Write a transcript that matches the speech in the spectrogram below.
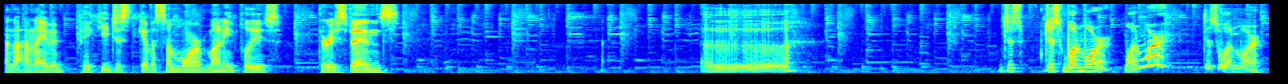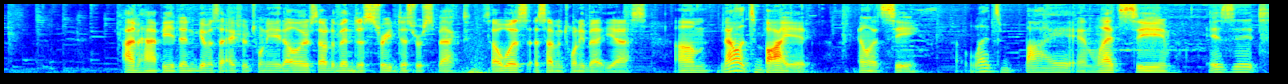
I'm, not, I'm not even picky. Just give us some more money, please. Three spins. Uh, just, just one more? One more? Just one more. I'm happy it didn't give us an extra $28. That would have been just straight disrespect. So it was a 720 bet, yes. Um, now let's buy it. And let's see. Let's buy it and let's see. Is it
